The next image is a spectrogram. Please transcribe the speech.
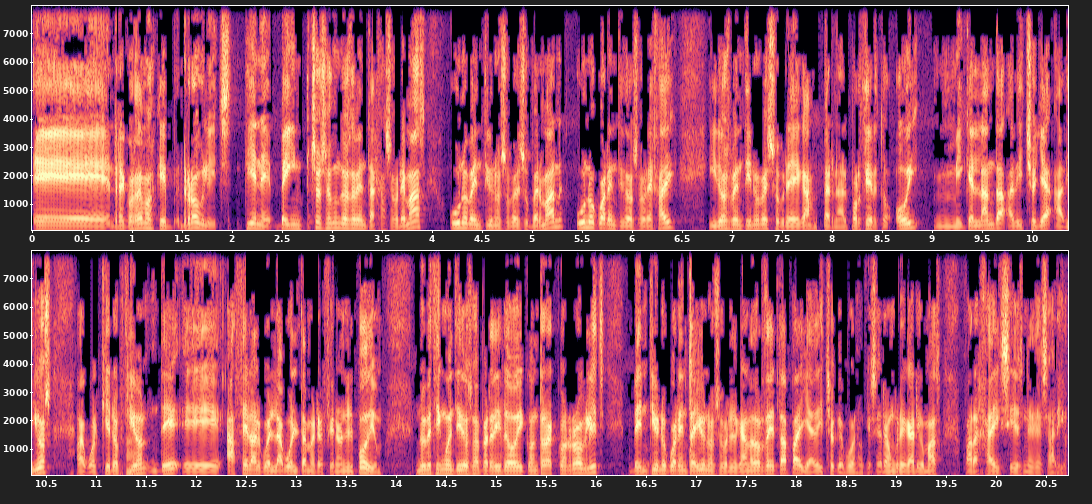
eh, recordemos que Roglic tiene 28 segundos de ventaja sobre más, 1.21 sobre Superman, 1.42 sobre Haig y 2.29 sobre Egan Bernal. Por cierto, hoy Miquel Landa ha dicho ya adiós a cualquier opción de eh, hacer algo en la vuelta, me refiero en el podium. 9.52 ha perdido hoy contra con Roglic, 21.41 sobre el ganador de etapa y ha dicho que bueno, que será un gregario más para Haig si es necesario.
